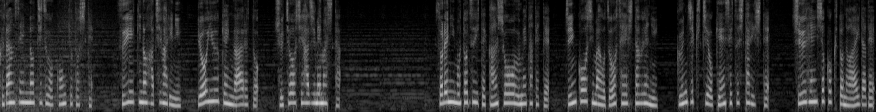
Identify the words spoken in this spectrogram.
九段線の地図を根拠として、水域の8割に領有権があると主張し始めました。それに基づいて干渉を埋め立てて人工島を造成した上に軍事基地を建設したりして周辺諸国との間で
